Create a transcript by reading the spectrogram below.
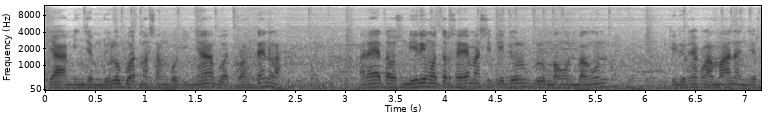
ya minjem dulu buat masang bodinya, buat konten lah. Karena ya tahu sendiri motor saya masih tidur, belum bangun-bangun, tidurnya kelamaan anjir.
